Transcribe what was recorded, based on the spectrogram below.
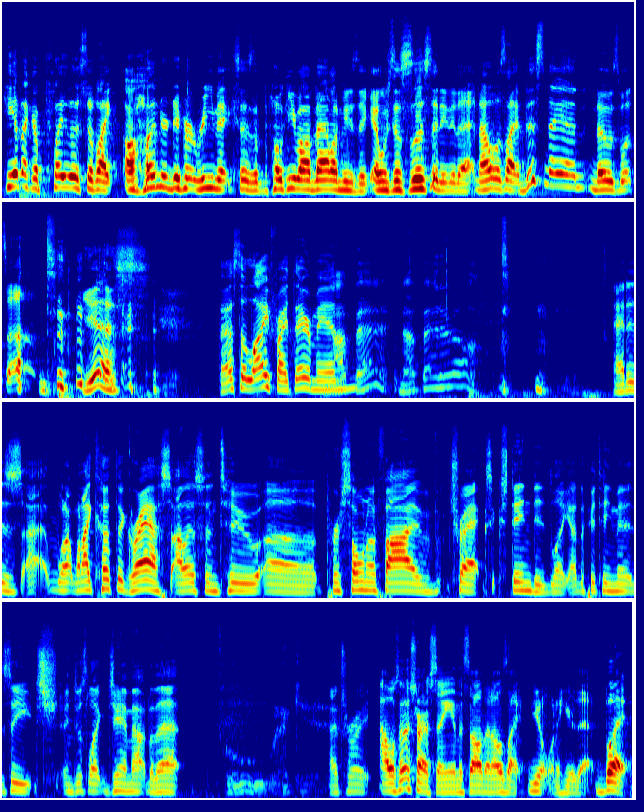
he had like a playlist of like a hundred different remixes of the Pokemon battle music and was just listening to that. And I was like, this man knows what's up. yes. That's the life right there, man. Not bad. Not bad at all. That is I, when, I, when I cut the grass, I listen to uh, Persona Five tracks extended, like out of fifteen minutes each, and just like jam out to that. Ooh, heck yeah. That's right. I was gonna start singing the song, and I was like, you don't want to hear that. But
